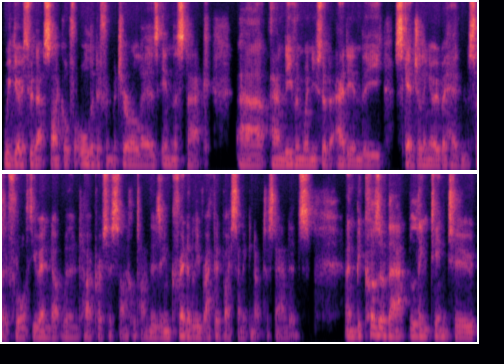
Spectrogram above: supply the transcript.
We go through that cycle for all the different material layers in the stack. Uh, and even when you sort of add in the scheduling overhead and so forth, you end up with an entire process cycle time that is incredibly rapid by semiconductor standards. And because of that, linked into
